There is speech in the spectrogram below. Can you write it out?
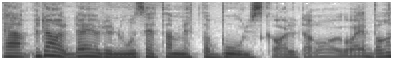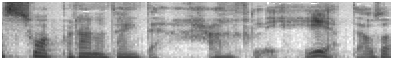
Men da, da er det noe som heter metabolsk alder òg, og jeg bare så på den og tenkte herlighet! altså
